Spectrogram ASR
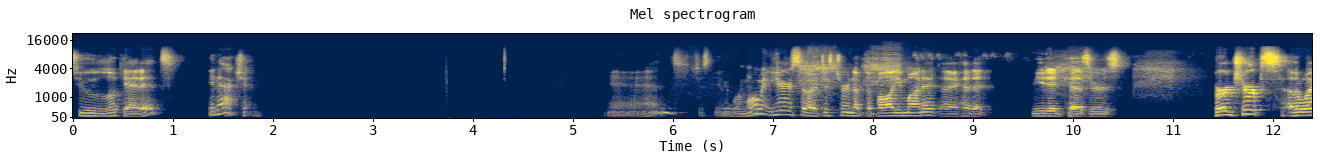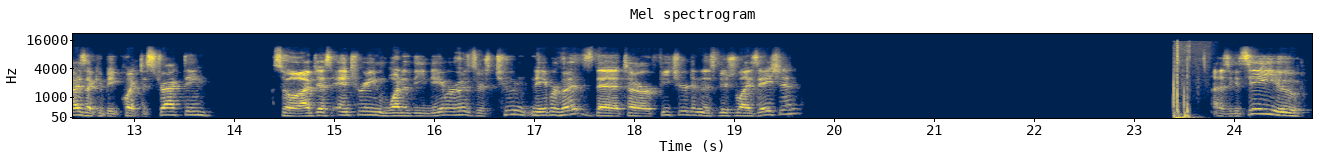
to look at it in action. And just give me one moment here. So I just turned up the volume on it. I had it muted because there's bird chirps. Otherwise, that could be quite distracting. So I'm just entering one of the neighborhoods. There's two neighborhoods that are featured in this visualization. As you can see, you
